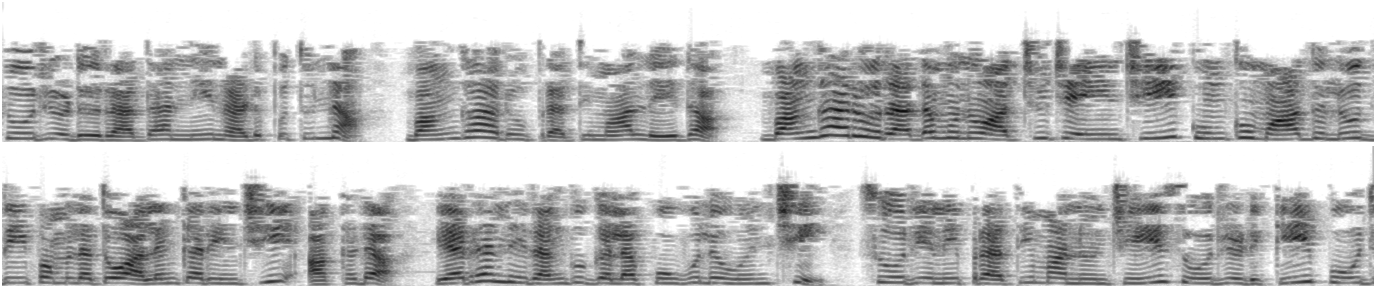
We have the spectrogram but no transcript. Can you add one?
సూర్యుడు రథాన్ని నడుపుతున్న బంగారు ప్రతిమ లేదా బంగారు రథమును అచ్చు చేయించి కుంకుమాదులు దీపములతో అలంకరించి అక్కడ ఎర్రని రంగు గల పువ్వులు ఉంచి సూర్యుని ప్రతిమ నుంచి సూర్యుడికి పూజ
